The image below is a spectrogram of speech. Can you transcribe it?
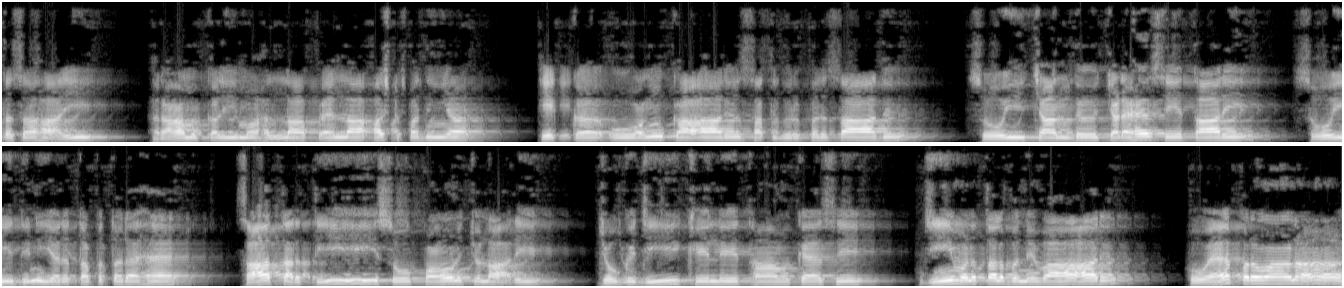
ਸੰਤ ਸਹਾਈ RAM ਕਲੀ ਮਹੱਲਾ ਪਹਿਲਾ ਅਸ਼ਟਪਦੀਆਂ, ਇੱਕ ਓੰਕਾਰ ਸਤਿਗੁਰ ਪ੍ਰਸਾਦ, ਸੋਈ ਚੰਦ ਚੜ੍ਹੈ ਸੇ ਤਾਰੇ, ਸੋਈ ਦਿਨਿਯਰ ਤਪਤ ਰਹੈ, ਸਾ ਧਰਤੀ ਸੋ ਪੌਣ ਚੁਲਾਰੇ, ਜੁਗ ਜੀ ਖੇਲੇ ਥਾਮ ਕੈਸੇ, ਜੀਵਨ ਤਲਬ ਨਿਵਾਰ, ਹੋਐ ਪਰਵਾਣਾ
